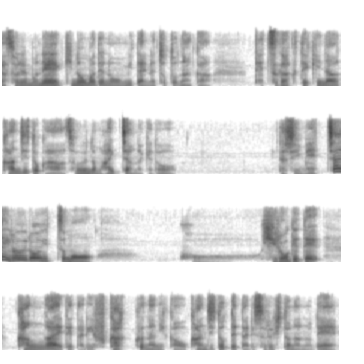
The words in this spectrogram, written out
かそれもね昨日までのみたいなちょっとなんか哲学的な感じとかそういうのも入っちゃうんだけど私めっちゃいろいろいつもこう広げて考えてたり深く何かを感じ取ってたりする人なので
